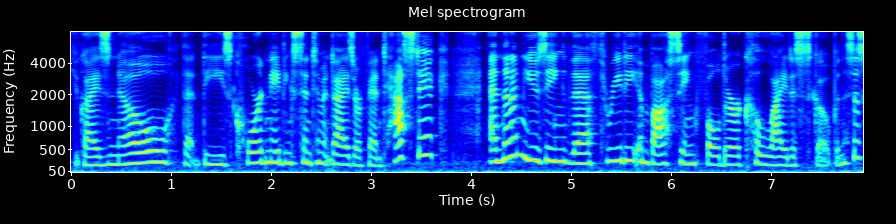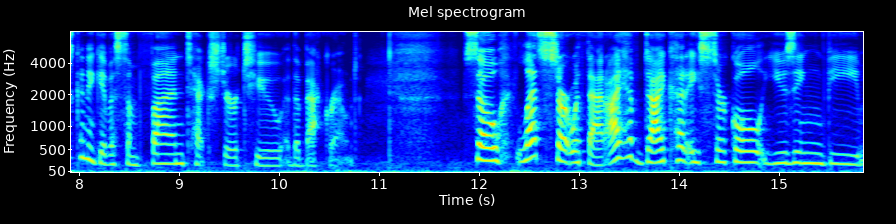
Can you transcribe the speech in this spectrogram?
You guys know that these coordinating sentiment dies are fantastic. And then I'm using the 3D embossing folder Kaleidoscope, and this is gonna give us some fun texture to the background. So let's start with that. I have die cut a circle using the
